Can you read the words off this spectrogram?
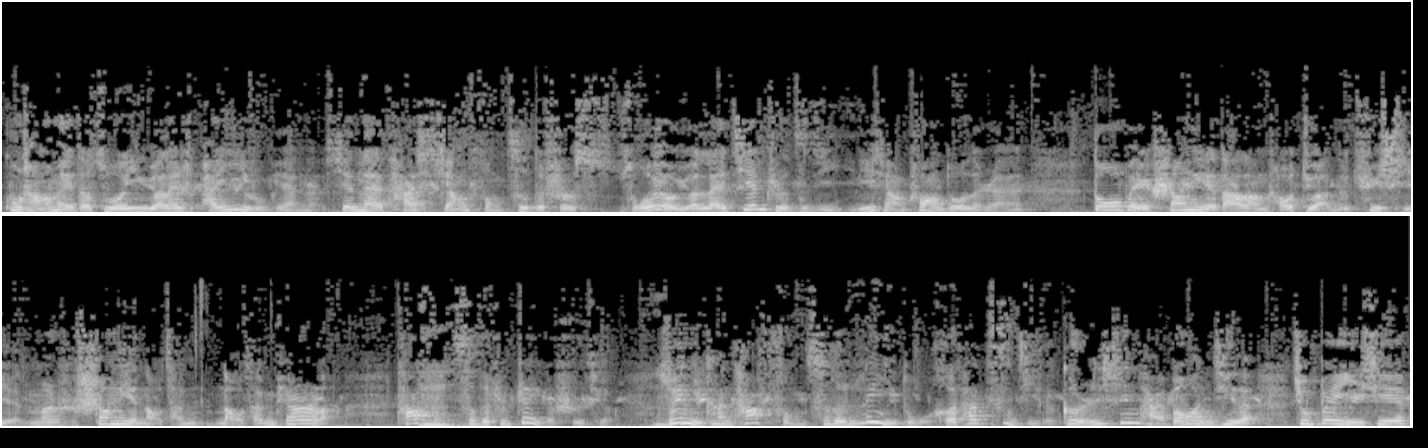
顾长卫他作为一个原来是拍艺术片的，现在他想讽刺的是，所有原来坚持自己理想创作的人，都被商业大浪潮卷的去写他妈商业脑残脑残片儿了。他讽刺的是这个事情，所以你看他讽刺的力度和他自己的个人心态，包括你记得就被一些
